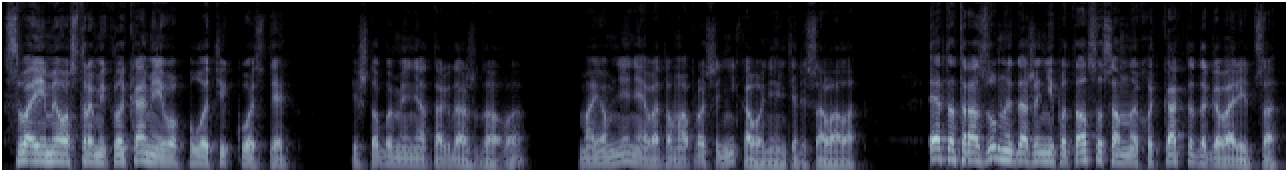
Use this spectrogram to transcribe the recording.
своими острыми клыками его плоть и кости. И что бы меня тогда ждало? Мое мнение в этом вопросе никого не интересовало. Этот разумный даже не пытался со мной хоть как-то договориться,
